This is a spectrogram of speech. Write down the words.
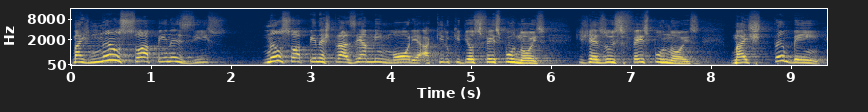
Mas não só apenas isso, não só apenas trazer à memória aquilo que Deus fez por nós, que Jesus fez por nós, mas também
